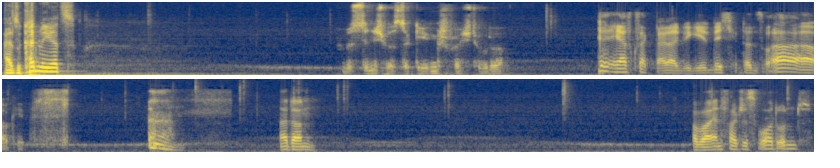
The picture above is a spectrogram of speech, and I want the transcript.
Also können wir jetzt? Wüsste nicht, was dagegen spricht, oder? Er hat gesagt, nein, nein, wir gehen nicht. Und dann so, ah, okay. Na dann. Aber ein falsches Wort und.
